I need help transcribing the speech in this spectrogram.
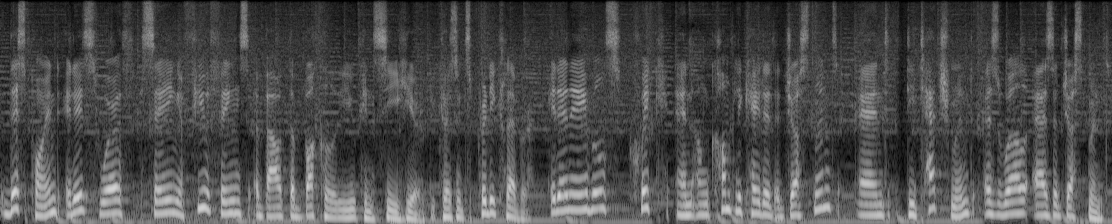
this point, it is worth saying a few things about the buckle you can see here because it's pretty clever. It enables quick and uncomplicated adjustment and detachment as well as adjustment.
